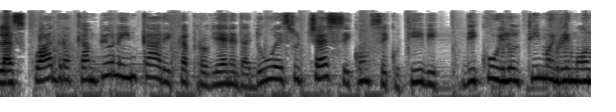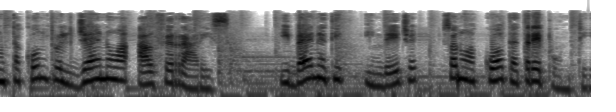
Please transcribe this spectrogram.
La squadra campione in carica proviene da due successi consecutivi, di cui l'ultimo in rimonta contro il Genoa al Ferraris. I Veneti, invece, sono a quota 3 punti,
